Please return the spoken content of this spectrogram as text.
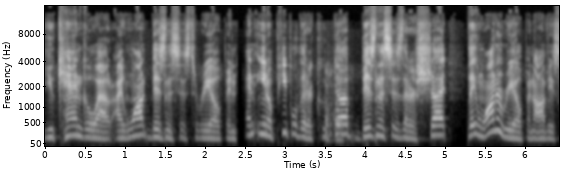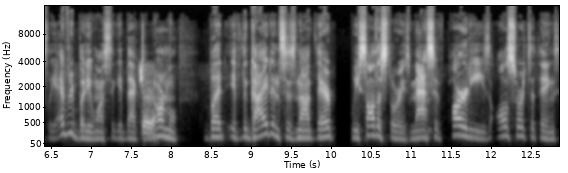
you can go out. I want businesses to reopen. And, you know, people that are cooped up, uh-huh. businesses that are shut, they want to reopen, obviously. Everybody wants to get back to normal. But if the guidance is not there, we saw the stories, massive parties, all sorts of things.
